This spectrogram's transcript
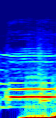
More.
